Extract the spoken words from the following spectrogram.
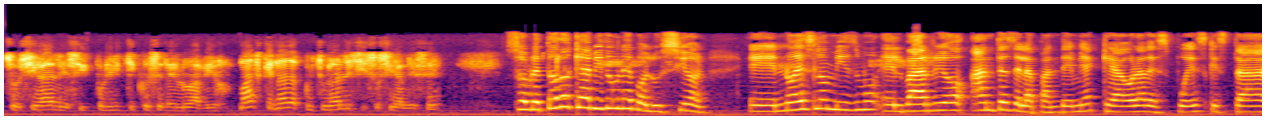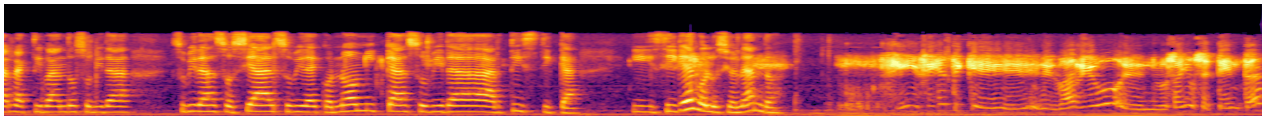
sociales y políticos en el barrio, más que nada culturales y sociales. ¿eh? Sobre todo que ha habido una evolución. Eh, no es lo mismo el barrio antes de la pandemia que ahora después que está reactivando su vida su vida social, su vida económica, su vida artística y sigue evolucionando. Sí, fíjate que en el barrio, en los años 70,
